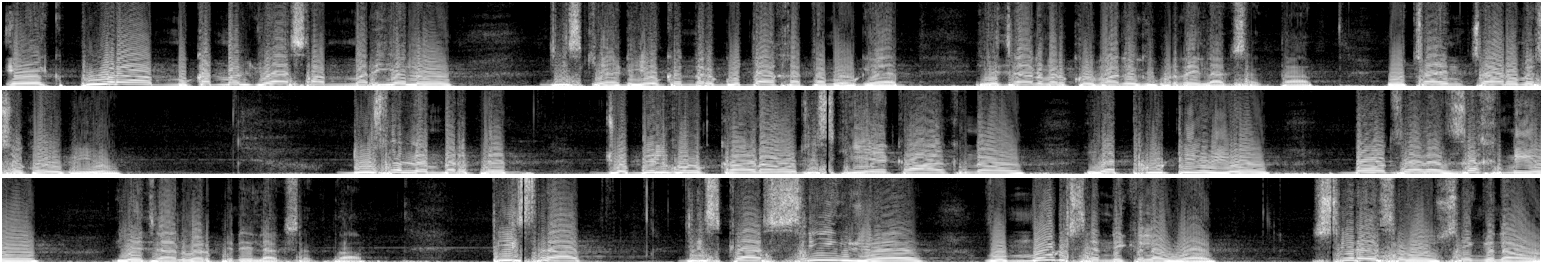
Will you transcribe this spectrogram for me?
ایک پورا مکمل جو ایسا مریل ہو، جس کی ہڈیوں کے اندر گدا ختم ہو گیا۔ یہ جانور قربانی کے اوپر نہیں لگ سکتا۔ وہ چاہے ان چاروں میں سے کوئی بھی ہو۔ دوسرے نمبر پہ، جو بالکل کانا ہو، جس کی ایک آنکھ نہ ہو یا پھوٹی ہوئی ہو، بہت زیادہ زخمی ہو، یہ جانور بھی نہیں لگ سکتا۔ تیسرا، جس کا سینگ جو ہے، وہ مڑ سے نکلا ہوا ہے۔ سرے سے وہ سینگ نہ ہو۔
